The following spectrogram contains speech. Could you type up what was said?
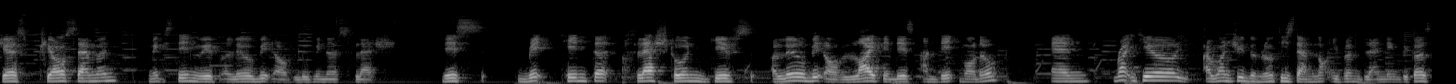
just pure salmon mixed in with a little bit of luminous flash. This red tinted flash tone gives a little bit of life in this undead model and right here I want you to notice that I'm not even blending because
